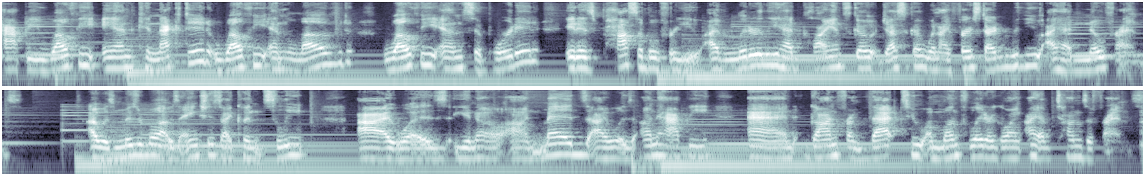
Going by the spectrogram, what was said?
happy wealthy and connected wealthy and loved wealthy and supported, it is possible for you. I've literally had clients go, Jessica, when I first started with you, I had no friends. I was miserable. I was anxious. I couldn't sleep. I was, you know, on meds. I was unhappy and gone from that to a month later going, I have tons of friends.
